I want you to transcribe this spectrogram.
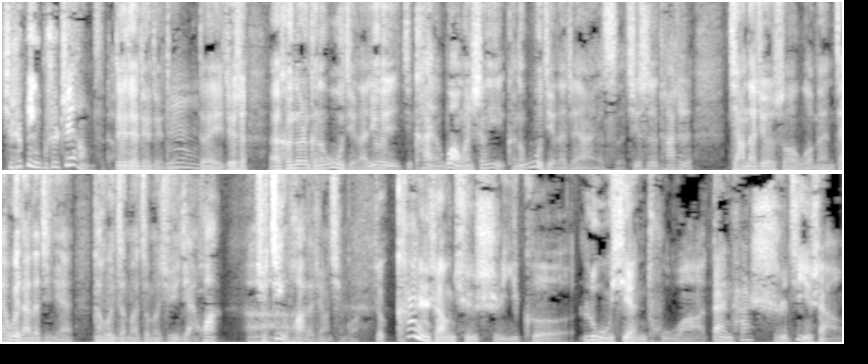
其实并不是这样子的。对对对对对对，就是呃，很多人可能误解了，因为看望文生义，可能误解了这样一个词。其实它是讲的就是说我们在未来的几年，它会怎么怎么去演化。去进化的这种情况，就看上去是一个路线图啊，但它实际上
